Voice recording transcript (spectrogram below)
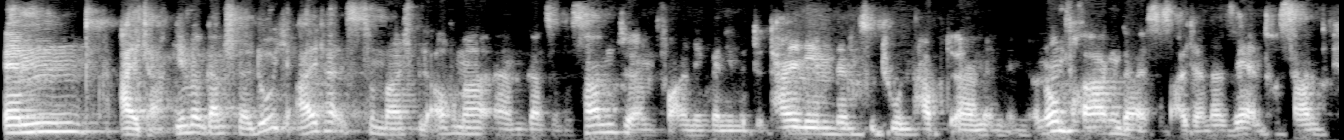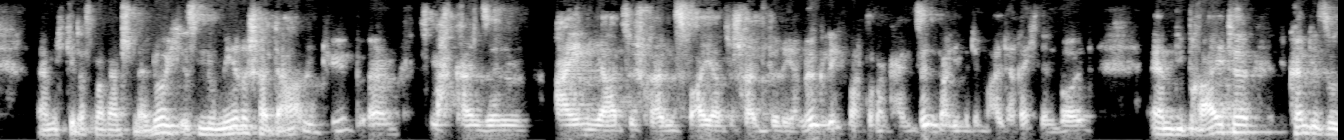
Ähm, Alter, gehen wir ganz schnell durch. Alter ist zum Beispiel auch immer ähm, ganz interessant, ähm, vor allen Dingen, wenn ihr mit Teilnehmenden zu tun habt ähm, in, in, Umfragen, da ist das Alter immer sehr interessant. Ähm, ich gehe das mal ganz schnell durch. Ist ein numerischer Datentyp. Ähm, es macht keinen Sinn, ein Jahr zu schreiben, zwei Jahre zu schreiben, wäre ja möglich, macht aber keinen Sinn, weil ihr mit dem Alter rechnen wollt. die Breite könnt ihr so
